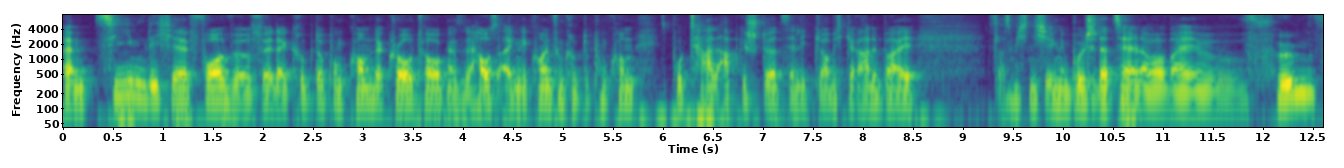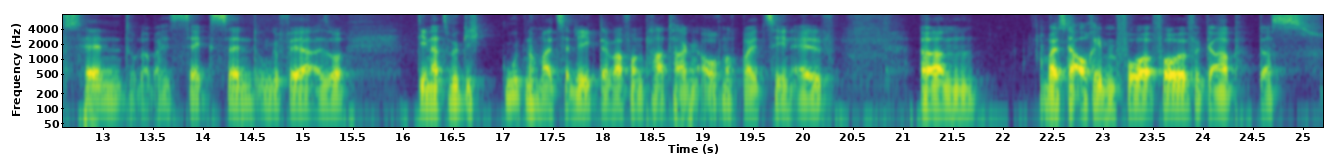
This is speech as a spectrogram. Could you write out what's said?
ähm, ziemliche Vorwürfe. Der Crypto.com, der Crow Token, also der hauseigene Coin von Crypto.com, ist brutal abgestürzt. Der liegt, glaube ich, gerade bei jetzt lass mich nicht irgendeinen Bullshit erzählen, aber bei 5 Cent oder bei 6 Cent ungefähr. Also den hat es wirklich gut nochmal zerlegt. Der war vor ein paar Tagen auch noch bei 10, 11. Ähm, weil es da auch eben Vor Vorwürfe gab, dass,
